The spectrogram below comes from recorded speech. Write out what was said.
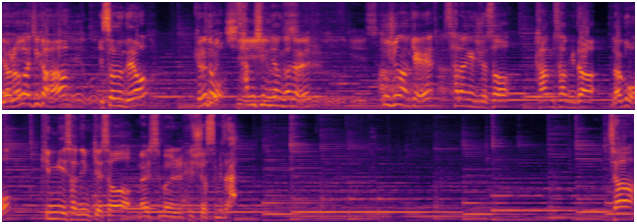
여러 가지가 있었는데요. 그래도 30년간을 꾸준하게 사랑해 주셔서 감사합니다. 라고 김미선님께서 말씀을 해주셨습니다. 자,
